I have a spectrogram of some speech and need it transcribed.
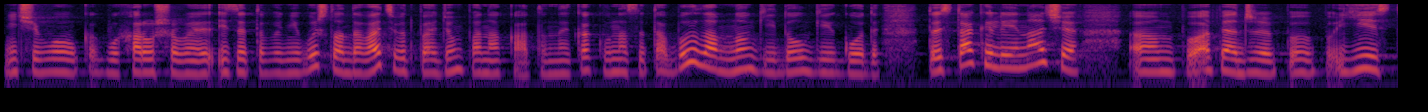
ничего как бы хорошего из этого не вышло, давайте вот пойдем по накатанной, как у нас это было многие долгие годы. То есть так или иначе, эм, опять же, есть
